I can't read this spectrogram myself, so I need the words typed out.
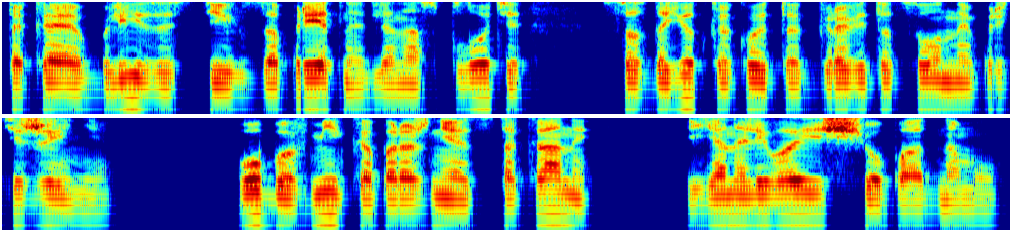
Такая близость их запретной для нас плоти — создает какое-то гравитационное притяжение. Оба вмиг опорожняют стаканы, и я наливаю еще по одному.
